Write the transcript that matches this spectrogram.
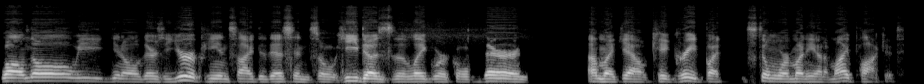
Well, no, we, you know, there's a European side to this. And so he does the legwork over there. And I'm like, yeah, okay, great. But still more money out of my pocket.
